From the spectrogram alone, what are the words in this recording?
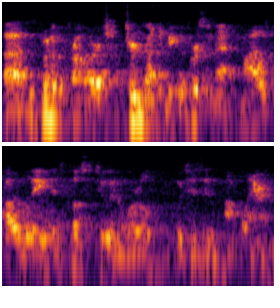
uh, the, the Prowler turns out to be the person that Miles probably is closest to in the world, which is his Uncle Aaron.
